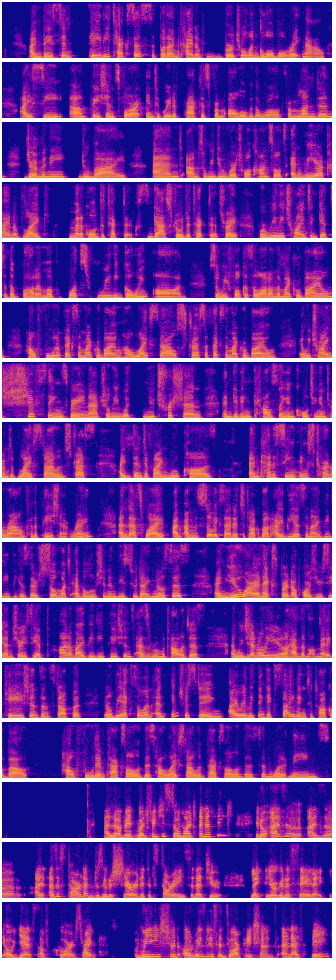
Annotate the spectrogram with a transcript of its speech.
I'm based in Katy, Texas, but I'm kind of virtual and global right now. I see um, patients for our integrative practice from all over the world, from London, Germany, Dubai. And um, so we do virtual consults, and we are kind of like medical detectives, gastro detectives, right? We're really trying to get to the bottom of what's really going on. So we focus a lot on the microbiome, how food affects the microbiome, how lifestyle, stress affects the microbiome. And we try and shift things very naturally with nutrition and giving counseling and coaching in terms of lifestyle and stress, identifying root cause and kind of seeing things turn around for the patient, right? And that's why I'm, I'm so excited to talk about IBS and IBD because there's so much evolution in these two diagnoses. And you are an expert. Of course, you see, I'm sure you see a ton of IBD patients as a rheumatologist. And we generally, you know, have them on medications and stuff, but it'll be excellent and interesting. I really think exciting to talk about how food impacts all of this, how lifestyle impacts all of this, and what it means. I love it. Well, thank you so much. And I think you know as a as a as a start i'm just going to share a little story so that you like you're going to say like oh yes of course right we should always listen to our patients and i think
